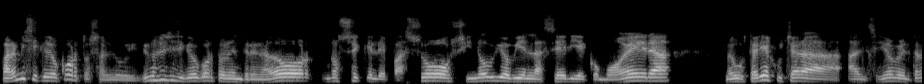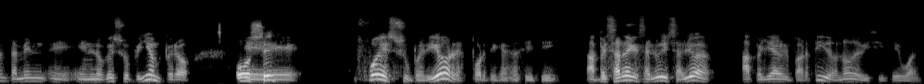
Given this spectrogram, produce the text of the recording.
para mí se quedó corto San Luis. Yo no sé si se quedó corto el entrenador, no sé qué le pasó, si no vio bien la serie como era. Me gustaría escuchar al señor Beltrán también eh, en lo que es su opinión, pero oh, eh, fue superior Sporting Kansas City, a pesar de que San Luis salió a, pelear el partido, ¿no? De visita igual.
